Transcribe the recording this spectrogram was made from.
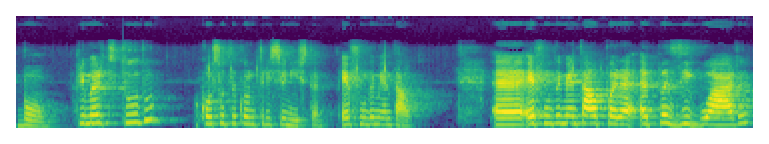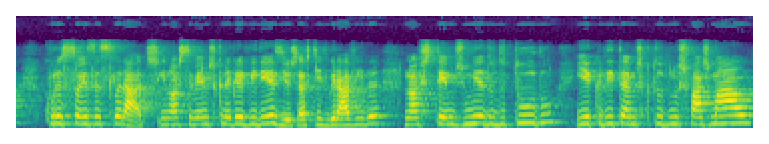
Bom, primeiro de tudo, consulta com o nutricionista. É fundamental. Eh, é fundamental para apaziguar corações acelerados. E nós sabemos que na gravidez, e eu já estive grávida, nós temos medo de tudo e acreditamos que tudo nos faz mal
